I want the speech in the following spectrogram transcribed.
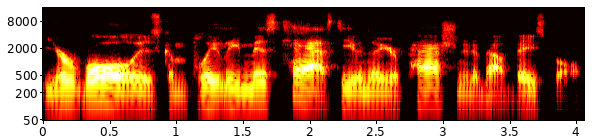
your role is completely miscast, even though you're passionate about baseball.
